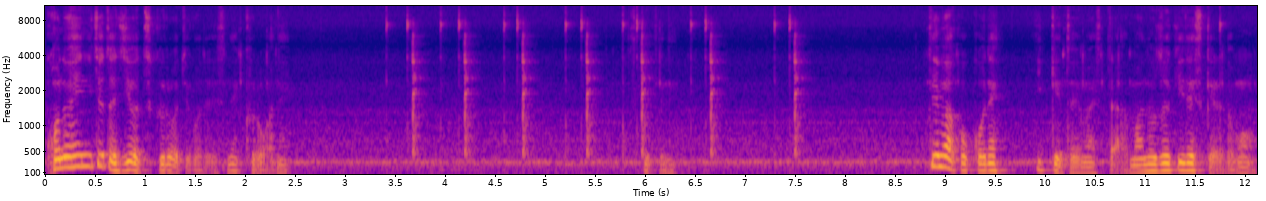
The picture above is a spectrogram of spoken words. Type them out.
この辺にちょっと地を作ろうということですね。黒はね。つけてね。でまあここね一件取りました。まあ覗きですけれども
